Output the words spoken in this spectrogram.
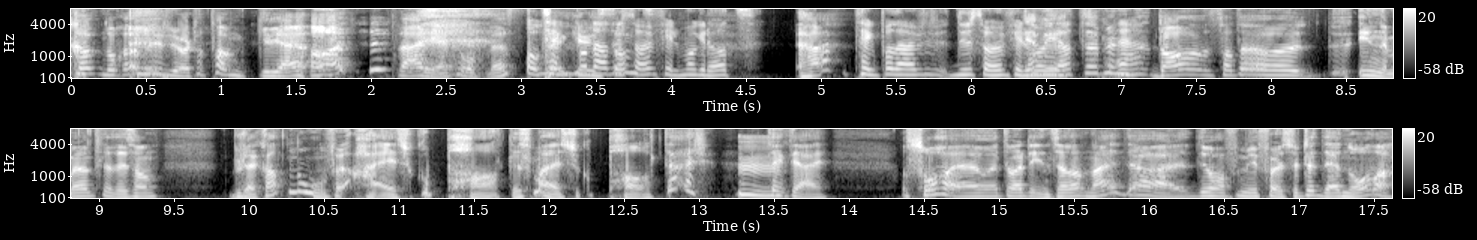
Kan, nå kan jeg bli rørt av tanker jeg har. Det er helt håpløst. Tenk på da du så en film og gråt. Hæ? Tenk på da du så en film Jeg og vet gråt. det, men Ja. da satt jeg innimellom tenkte sånn Burde jeg ikke hatt noen for Er jeg psykopat, Som Er jeg psykopat jeg er? Mm. Tenkte jeg. Og så har jeg jo etter hvert innsett at nei, det er, du har for mye følelser til det nå, da.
